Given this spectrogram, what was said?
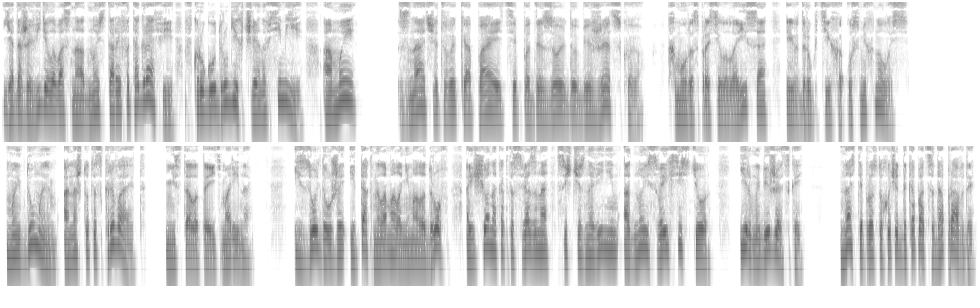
Я даже видела вас на одной старой фотографии в кругу других членов семьи, а мы... «Значит, вы копаете под Изольду Бежецкую?» — хмуро спросила Лариса и вдруг тихо усмехнулась. «Мы думаем, она что-то скрывает не стала таить Марина. Изольда уже и так наломала немало дров, а еще она как-то связана с исчезновением одной из своих сестер, Ирмы Бежецкой. Настя просто хочет докопаться до правды,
